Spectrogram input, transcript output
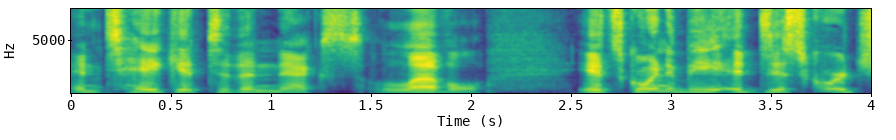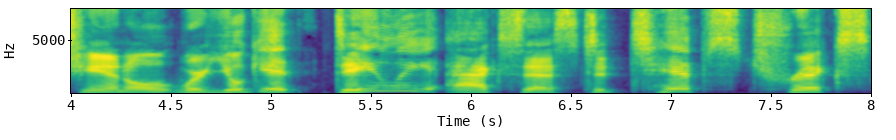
and take it to the next level. It's going to be a Discord channel where you'll get daily access to tips, tricks,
